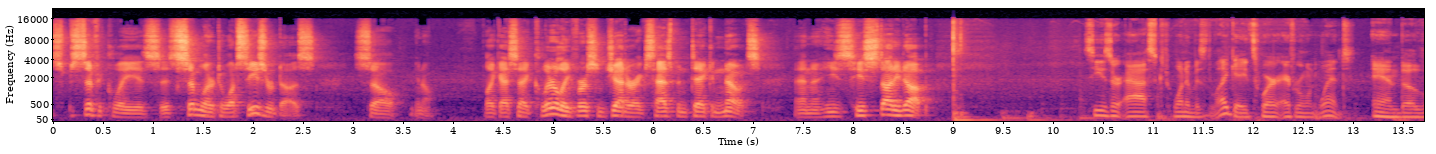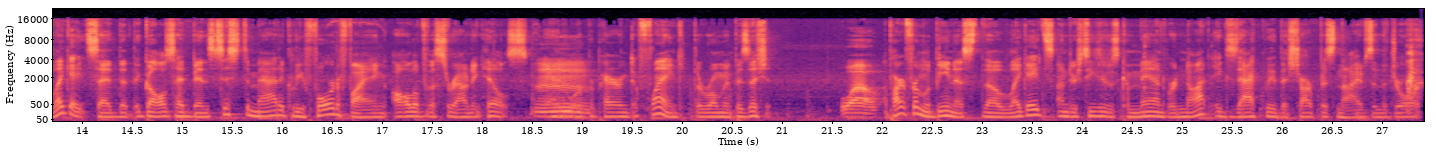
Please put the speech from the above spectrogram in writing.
specifically is, is similar to what Caesar does. So, you know, like I said, clearly Vercingetorix has been taking notes, and he's he's studied up. Caesar asked one of his legates where everyone went, And the legate said that the Gauls had been systematically fortifying all of the surrounding hills and were mm. preparing to flank the Roman position. Wow. Apart from Labienus, the legates under Caesar's command were not exactly the sharpest knives in the drawer.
